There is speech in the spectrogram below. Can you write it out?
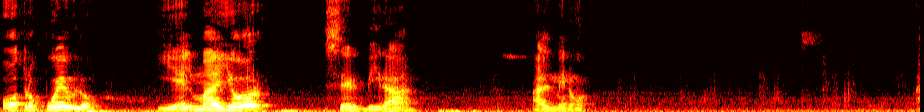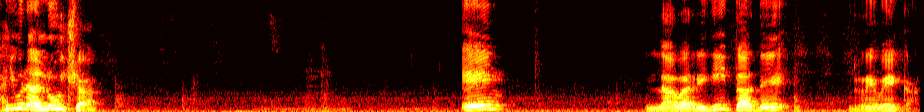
otro pueblo, y el mayor servirá al menor. Hay una lucha en la barriguita de Rebeca.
